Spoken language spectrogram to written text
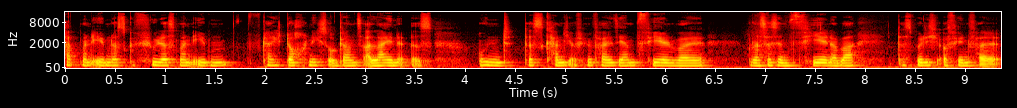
hat man eben das Gefühl, dass man eben vielleicht doch nicht so ganz alleine ist. Und das kann ich auf jeden Fall sehr empfehlen, weil, oder das heißt empfehlen, aber das würde ich auf jeden Fall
